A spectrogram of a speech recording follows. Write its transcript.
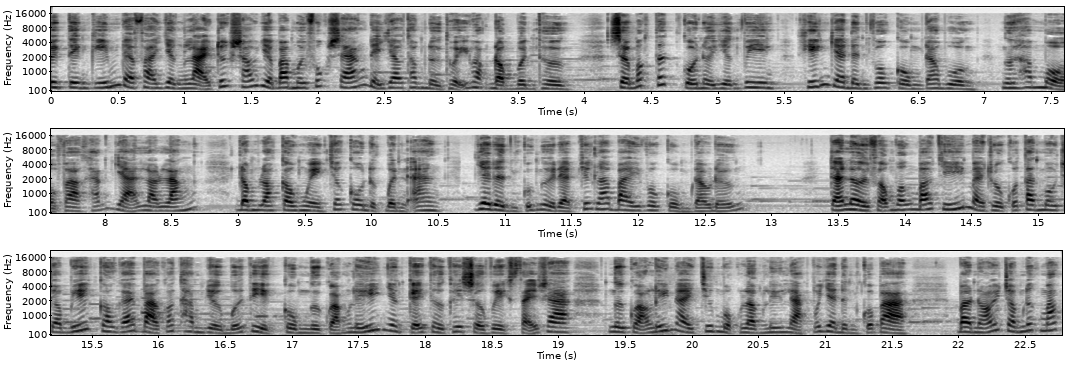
Việc tìm kiếm đã phải dừng lại trước 6 giờ 30 phút sáng để giao thông đường thủy hoạt động bình thường. Sự mất tích của nữ diễn viên khiến gia đình vô cùng đau buồn, người hâm mộ và khán giả lo lắng, đồng loạt cầu nguyện cho cô được bình an. Gia đình của người đẹp chiếc lá bay vô cùng đau đớn. Trả lời phỏng vấn báo chí, mẹ ruột của Thanh Mô cho biết con gái bà có tham dự bữa tiệc cùng người quản lý, nhưng kể từ khi sự việc xảy ra, người quản lý này chưa một lần liên lạc với gia đình của bà. Bà nói trong nước mắt,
